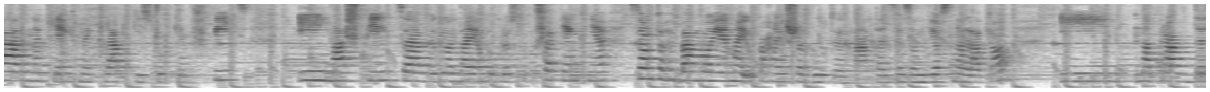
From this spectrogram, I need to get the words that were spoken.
czarne, piękne klapki z czubkiem szpic i na szpilce wyglądają po prostu przepięknie. Są to chyba moje najukochańsze buty na ten sezon wiosna-lato i naprawdę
